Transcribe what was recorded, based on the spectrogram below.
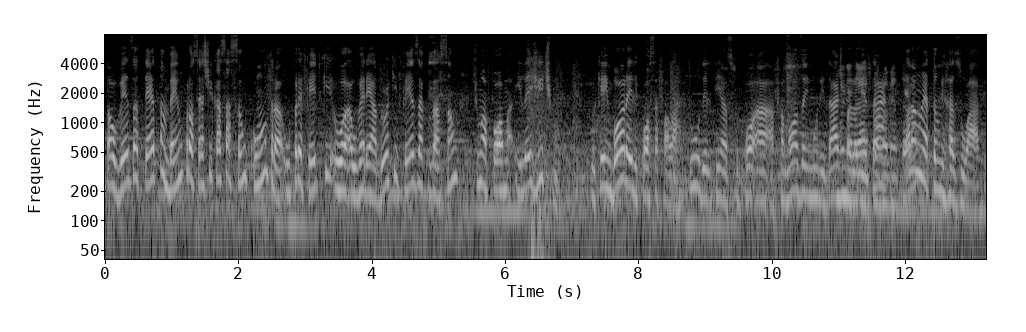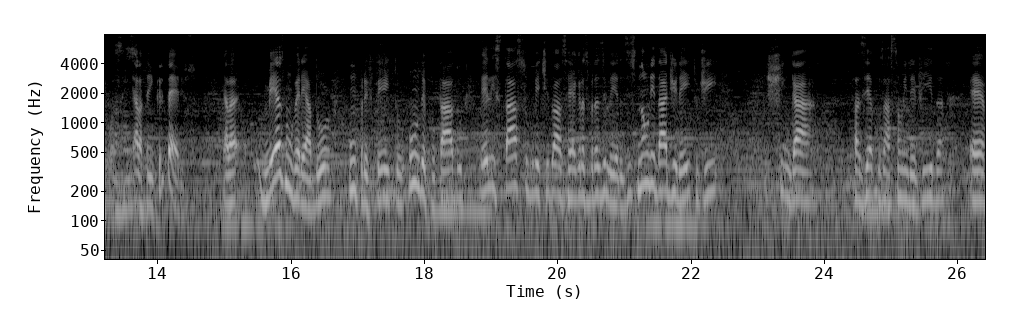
talvez até também um processo de cassação contra o prefeito, que, o, o vereador que fez a acusação de uma forma ilegítima. Porque, embora ele possa falar tudo, ele tenha a, a famosa imunidade, imunidade parlamentar, parlamentar, ela não é tão irrazoável assim. Ela tem critérios. Ela, mesmo um vereador, um prefeito, um deputado, ele está submetido às regras brasileiras. Isso não lhe dá direito de xingar, fazer acusação indevida, é,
